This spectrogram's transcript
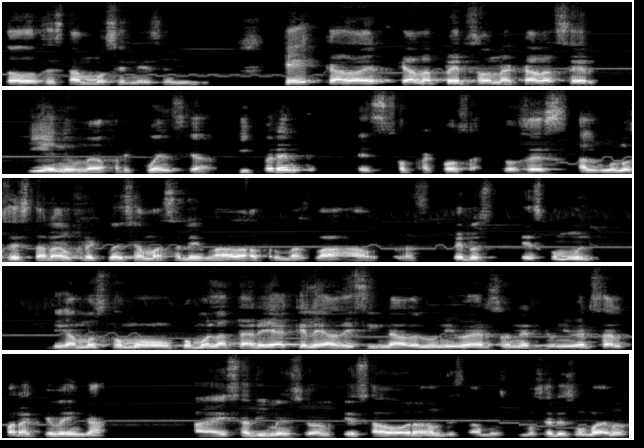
todos estamos en ese mismo. Que cada, cada persona, cada ser tiene una frecuencia diferente, es otra cosa. Entonces, algunos estarán en frecuencia más elevada, otros más baja, otras, pero es, es como, digamos, como, como la tarea que le ha designado el universo, energía universal, para que venga a esa dimensión que es ahora, donde estamos como seres humanos,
